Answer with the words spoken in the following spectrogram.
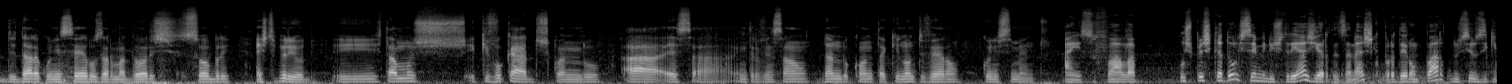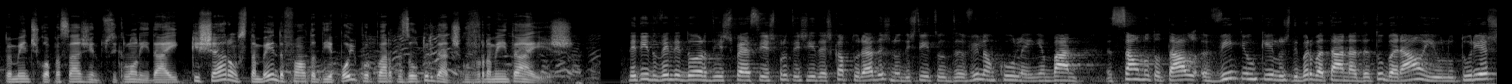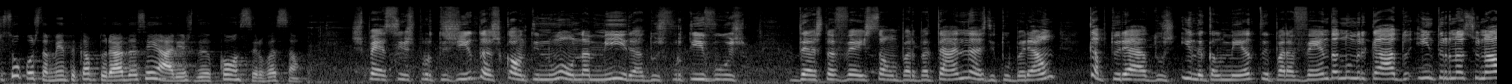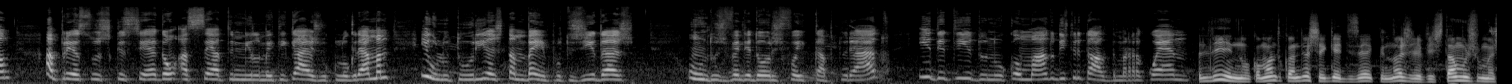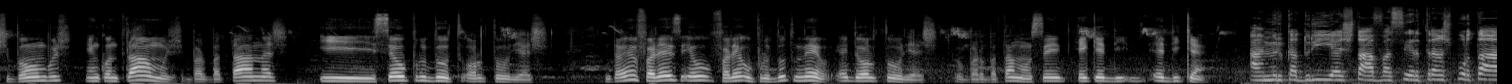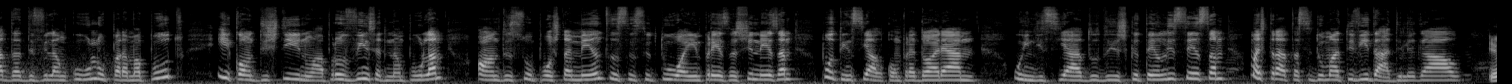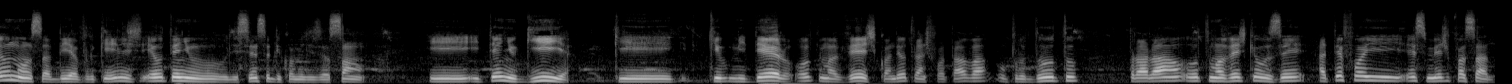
de dar a conhecer os armadores sobre este período. E estamos equivocados quando há essa intervenção, dando conta que não tiveram conhecimento. A isso fala os pescadores semi-industriais e artesanais que perderam parte dos seus equipamentos com a passagem do ciclone Idai queixaram-se também da falta de apoio por parte das autoridades governamentais. Detido vendedor de espécies protegidas capturadas no distrito de Vilanculo, em Yamban, são no total 21 quilos de barbatana de tubarão e ulutúrias supostamente capturadas em áreas de conservação. Espécies protegidas continuam na mira dos furtivos. Desta vez são barbatanas de tubarão capturados ilegalmente para venda no mercado internacional a preços que chegam a 7 mil meticais o quilograma e ulutúrias também protegidas. Um dos vendedores foi capturado e detido no comando distrital de Marraquém. Ali no comando, quando eu cheguei a dizer que nós revistamos umas bombas, encontramos barbatanas e seu produto, hortúrias. Então eu falei, eu falei, o produto meu é de Hortúrias. O barbatão não sei é, que é, de, é de quem. A mercadoria estava a ser transportada de Vilanculo para Maputo e com destino à província de Nampula, onde supostamente se situa a empresa chinesa potencial compradora. O indiciado diz que tem licença, mas trata-se de uma atividade ilegal. Eu não sabia, porque eles, eu tenho licença de comercialização e, e tenho guia que, que me deram a última vez, quando eu transportava o produto para lá, a última vez que eu usei, até foi esse mês passado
